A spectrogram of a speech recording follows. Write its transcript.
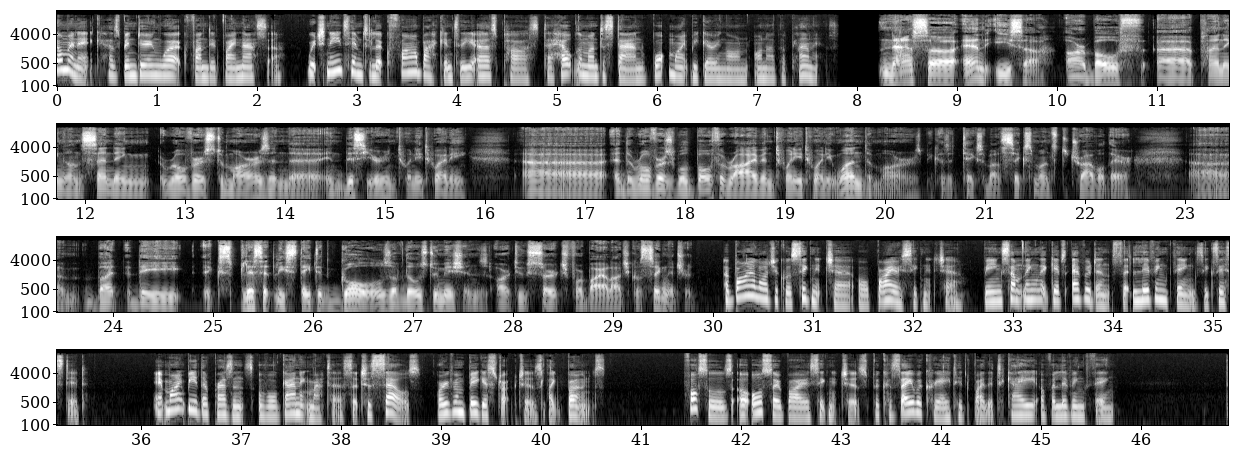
Dominic has been doing work funded by NASA, which needs him to look far back into the Earth's past to help them understand what might be going on on other planets. NASA and ESA are both uh, planning on sending rovers to Mars in the in this year in 2020. Uh, and the rovers will both arrive in 2021 to Mars because it takes about six months to travel there. Um, but the explicitly stated goals of those two missions are to search for biological signature. A biological signature or biosignature being something that gives evidence that living things existed. It might be the presence of organic matter such as cells or even bigger structures like bones. Fossils are also biosignatures because they were created by the decay of a living thing.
